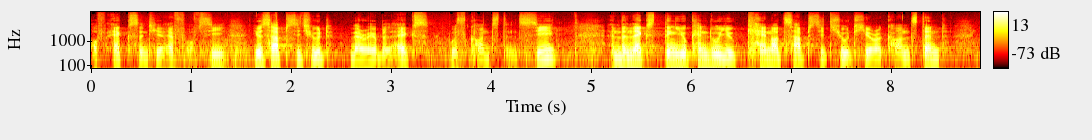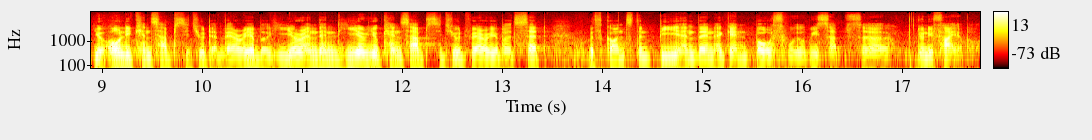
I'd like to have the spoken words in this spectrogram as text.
of x and here f of c. You substitute variable x with constant c. And the next thing you can do, you cannot substitute here a constant. You only can substitute a variable here. And then here you can substitute variable z with constant b. And then again, both will be uh, unifiable.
